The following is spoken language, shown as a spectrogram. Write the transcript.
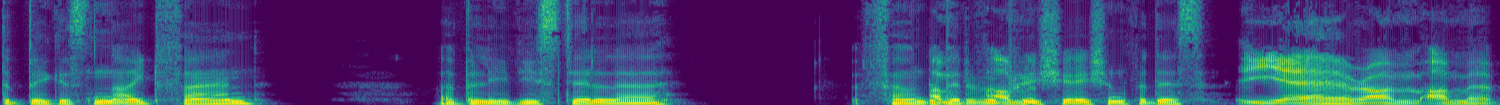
the biggest knight fan, I believe you still uh, found a I'm- bit of I'm- appreciation for this. Yeah, I'm I'm a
